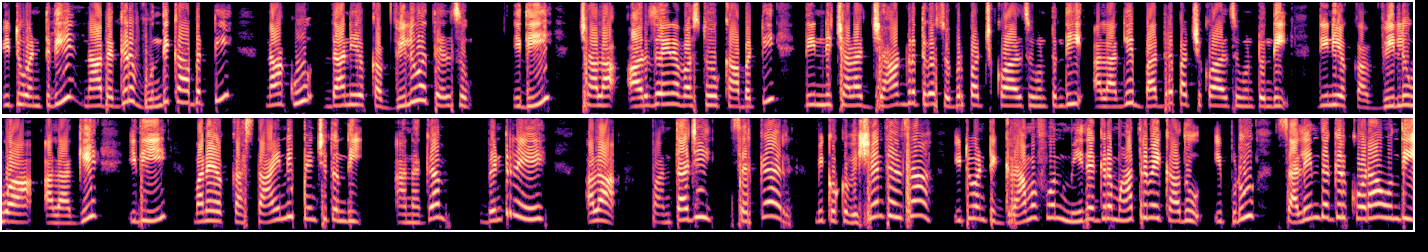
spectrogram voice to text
ఇటువంటిది నా దగ్గర ఉంది కాబట్టి నాకు దాని యొక్క విలువ తెలుసు. ఇది చాలా అరుదైన వస్తువు కాబట్టి దీన్ని చాలా జాగ్రత్తగా శుభ్రపరచుకోవాల్సి ఉంటుంది. అలాగే భద్రపరచుకోవాల్సి ఉంటుంది. దీని యొక్క విలువ అలాగే ఇది మన యొక్క స్థాయిని పెంచుతుంది. అనగా వెంటనే అలా పంతాజీ సర్కార్ మీకు ఒక విషయం తెలుసా? ఇటువంటి గ్రామఫోన్ మీ దగ్గర మాత్రమే కాదు. ఇప్పుడు సలీం దగ్గర కూడా ఉంది.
